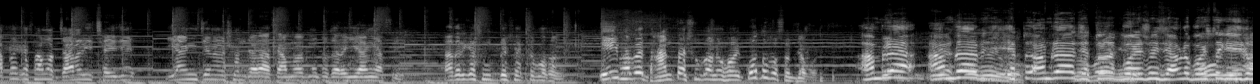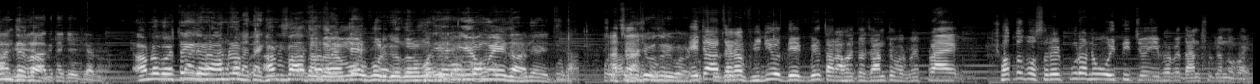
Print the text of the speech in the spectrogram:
আপনার কাছে আমার জানার ইচ্ছা এই যে ইয়াং জেনারেশন যারা আছে আমার মতো যারা ইয়াং আছে তাদের কাছে উদ্দেশ্য একটা কথা এইভাবে ধানটা শুকানো হয় কত বছর যাবত? আমরা আমরা এত আমরা যত বয়স হয়েছে আমরা বয়স থেকে এইরকম দেখলাম। আমরা বয়স থেকে আমরা এরকম হয়ে যায় আচ্ছা এটা যারা ভিডিও দেখবে তারা হয়তো জানতে পারবে প্রায় শত বছরের পুরানো ঐতিহ্য এইভাবে ধান শুকানো হয়।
